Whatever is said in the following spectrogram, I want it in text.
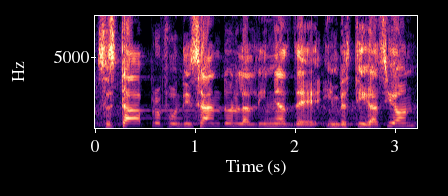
Se está profundizando en las líneas de investigación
